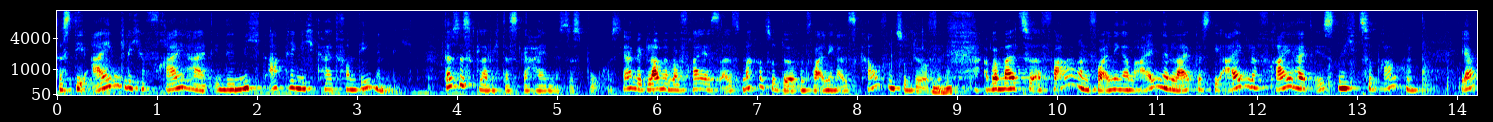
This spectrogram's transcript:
dass die eigentliche Freiheit in der Nichtabhängigkeit von Dingen liegt. Das ist, glaube ich, das Geheimnis des Buches. Ja, wir glauben immer, frei ist, alles machen zu dürfen, vor allen Dingen alles kaufen zu dürfen. Mhm. Aber mal zu erfahren, vor allen Dingen am eigenen Leib, dass die eigene Freiheit ist, nicht zu brauchen. Ja?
